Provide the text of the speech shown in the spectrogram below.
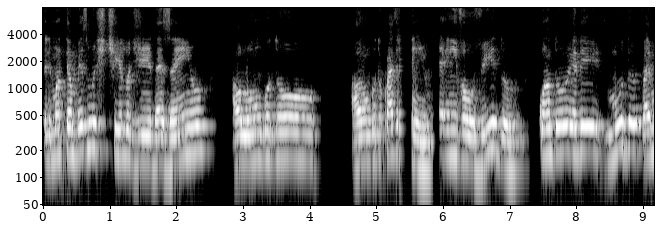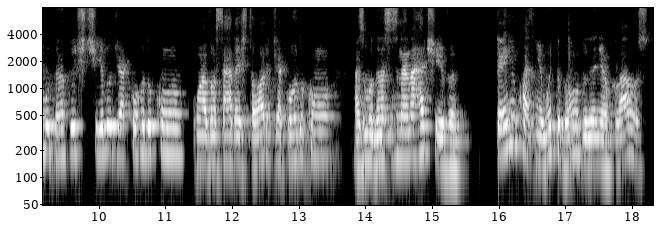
ele mantém o mesmo estilo de desenho ao longo do ao longo do quadrinho. É envolvido quando ele muda, vai mudando o estilo de acordo com, com o avançar da história, de acordo com as mudanças na narrativa. Tem um quadrinho muito bom do Daniel Klaus,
